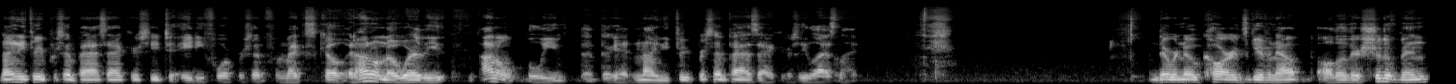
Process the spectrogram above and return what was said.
93% pass accuracy to 84% from Mexico. And I don't know where the I don't believe that they had 93% pass accuracy last night. There were no cards given out, although there should have been.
